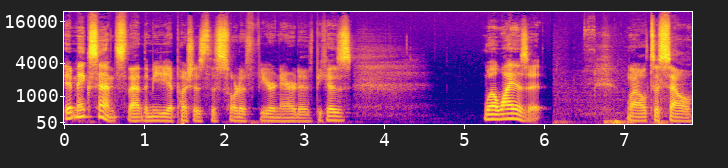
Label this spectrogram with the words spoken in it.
it makes sense that the media pushes this sort of fear narrative because, well, why is it? Well, to sell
